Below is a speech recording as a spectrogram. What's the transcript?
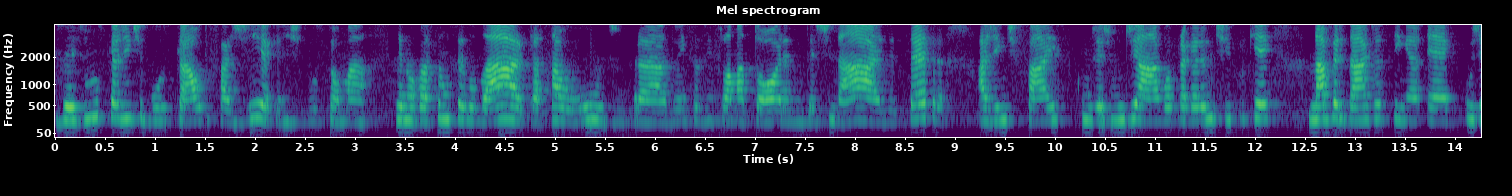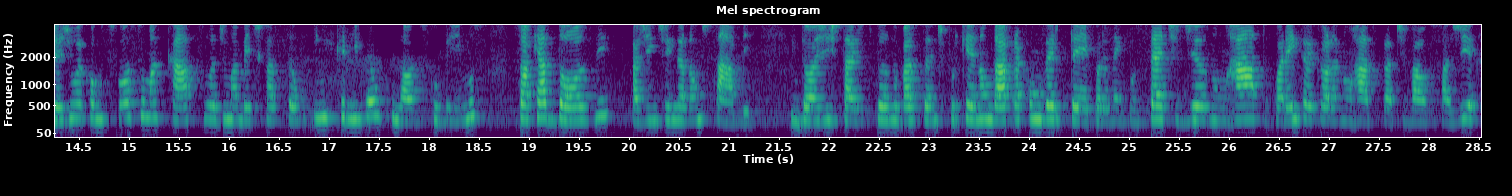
jejuns que a gente busca autofagia, que a gente busca uma renovação celular, para saúde, para doenças inflamatórias intestinais, etc., a gente faz com jejum de água para garantir, porque na verdade, assim, é, é, o jejum é como se fosse uma cápsula de uma medicação incrível que nós descobrimos, só que a dose a gente ainda não sabe. Então a gente está estudando bastante porque não dá para converter, por exemplo, sete dias num rato, 48 horas num rato para ativar a autofagia.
